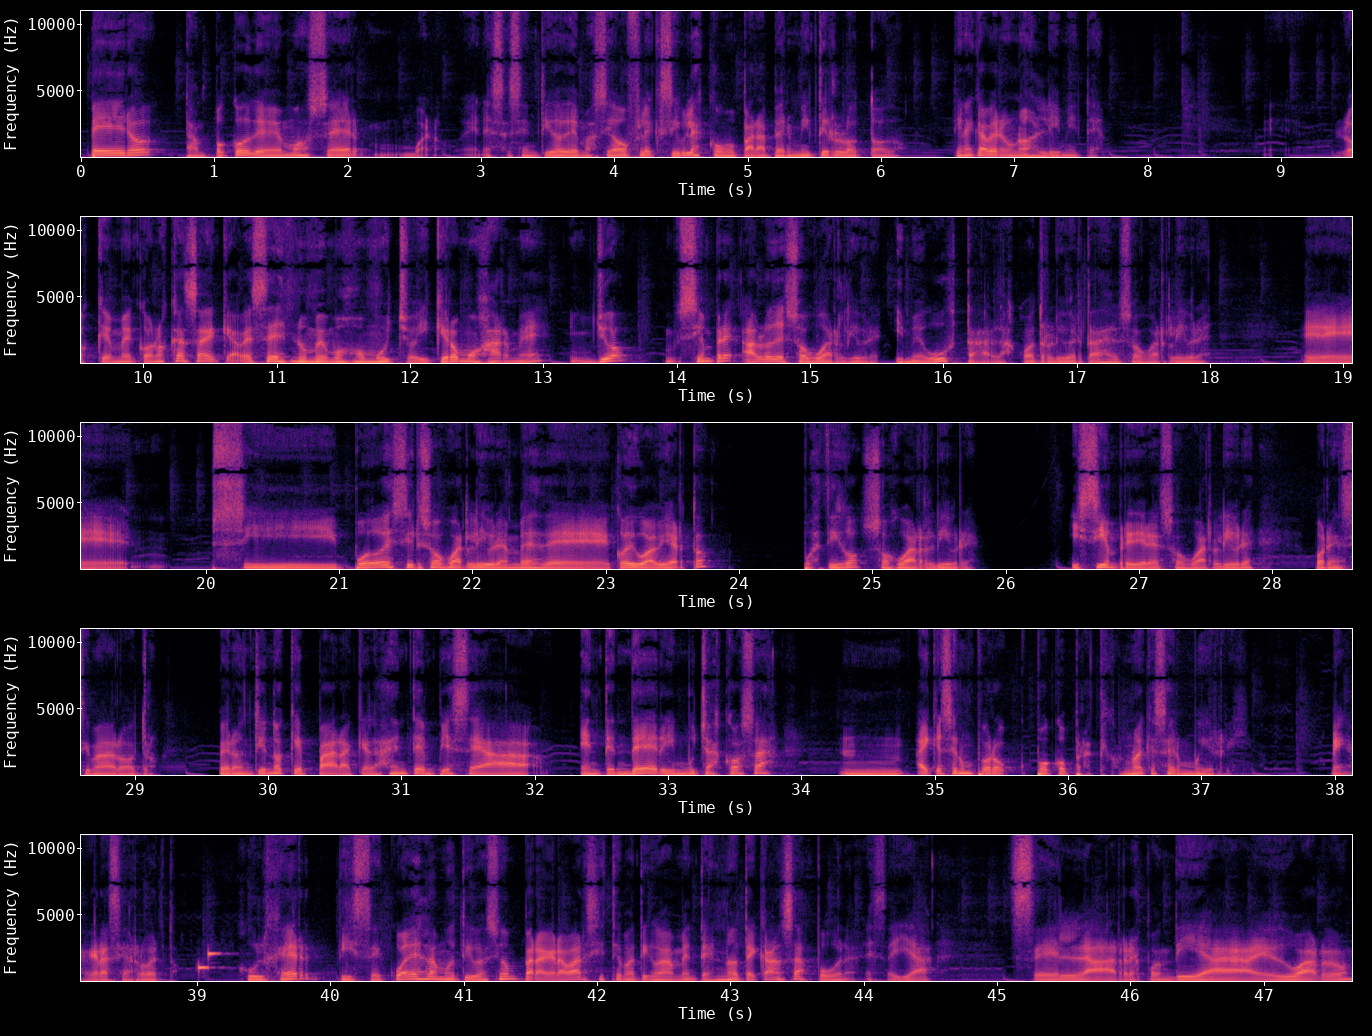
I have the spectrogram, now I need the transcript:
Pero tampoco debemos ser, bueno, en ese sentido, demasiado flexibles como para permitirlo todo. Tiene que haber unos límites. Eh, los que me conozcan saben que a veces no me mojo mucho y quiero mojarme. ¿eh? Yo siempre hablo de software libre y me gustan las cuatro libertades del software libre. Eh, si puedo decir software libre en vez de código abierto, pues digo software libre. Y siempre diré software libre por encima de lo otro pero entiendo que para que la gente empiece a entender y muchas cosas, mm, hay que ser un poco práctico, no hay que ser muy rígido. Venga, gracias Roberto. Julger dice, ¿cuál es la motivación para grabar sistemáticamente? ¿No te cansas? Pues bueno, esa ya se la respondía Eduardo.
